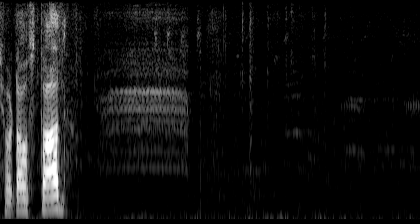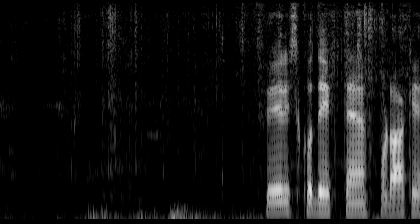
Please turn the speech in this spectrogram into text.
छोटा उस्ताद। फिर इसको देखते हैं उड़ा के।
